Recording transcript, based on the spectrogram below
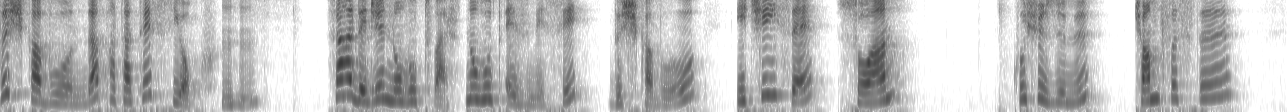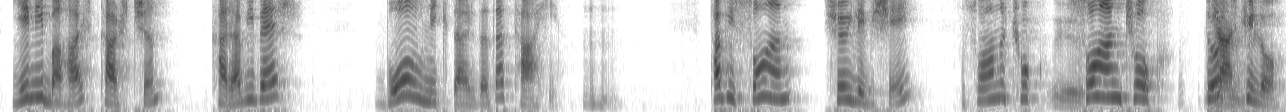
dış kabuğunda patates yok. Sadece nohut var. Nohut ezmesi dış kabuğu. İçi ise soğan, kuş üzümü, çam fıstığı, yeni bahar, tarçın, karabiber, bol miktarda da tahin. Tabii soğan şöyle bir şey. Soğanı çok e, Soğan çok. 4 Yani kilo.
